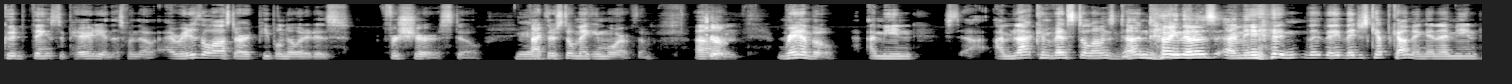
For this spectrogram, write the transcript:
good things to parody in this one, though. I Raiders of the Lost Ark, people know what it is for sure still. In fact, they're still making more of them. Um, Sure. Rambo, I mean, I'm not convinced Stallone's done doing those. I mean, they, they they just kept coming. And I mean,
